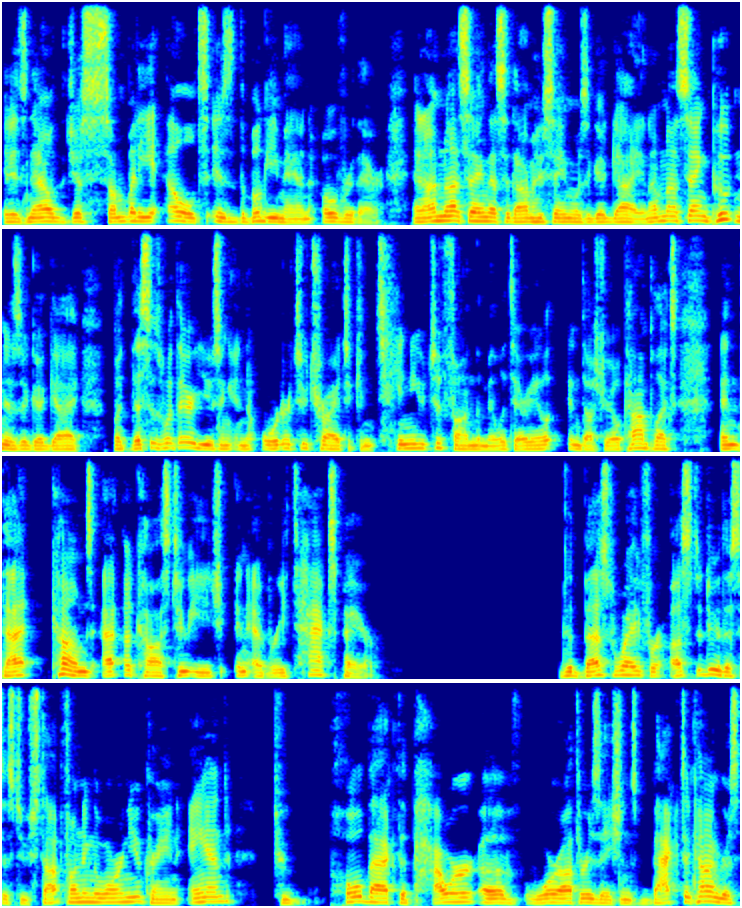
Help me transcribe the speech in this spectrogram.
It is now just somebody else is the boogeyman over there. And I'm not saying that Saddam Hussein was a good guy, and I'm not saying Putin is a good guy, but this is what they're using in order to try to continue to fund the military industrial complex. And that comes at a cost to each and every taxpayer. The best way for us to do this is to stop funding the war in Ukraine and to pull back the power of war authorizations back to Congress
